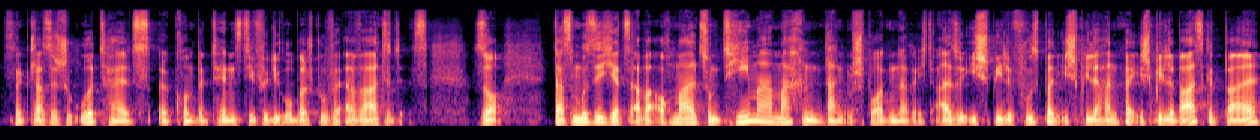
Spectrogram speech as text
Das ist eine klassische Urteilskompetenz, die für die Oberstufe erwartet ist. So, das muss ich jetzt aber auch mal zum Thema machen dann im Sportunterricht. Also ich spiele Fußball, ich spiele Handball, ich spiele Basketball,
